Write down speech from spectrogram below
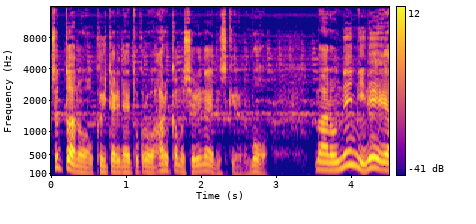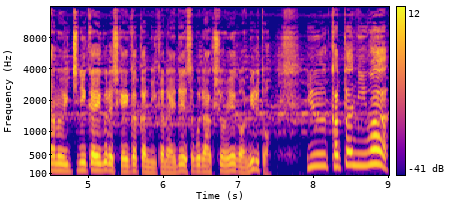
ちょっとあの食い足りないところはあるかもしれないですけれども、まあ、あの年にね12回ぐらいしか映画館に行かないでそこでアクション映画を見るという方には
